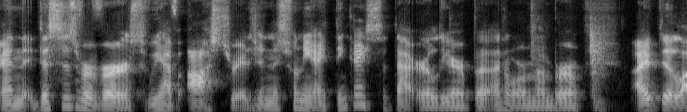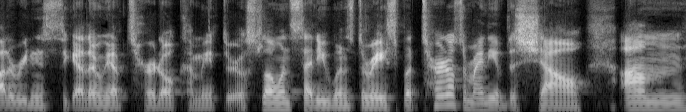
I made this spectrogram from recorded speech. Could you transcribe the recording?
And this is reverse. We have ostrich. And it's funny, I think I said that earlier, but I don't remember. I did a lot of readings together. We have turtle coming through. Slow and steady wins the race, but turtles remind me of the shell. Um,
